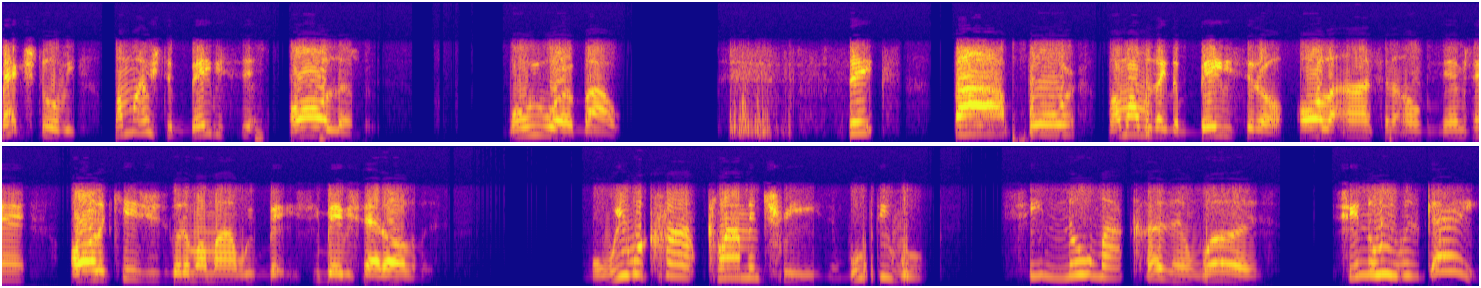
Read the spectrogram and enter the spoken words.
backstory. My mom used to babysit all of us when we were about six, five, four. My mom was like the babysitter of all the aunts and uncles. You know what I'm saying? All the kids used to go to my mom. We she babysat all of us. When we were climb, climbing trees and whoop de whoop, she knew my cousin was. She knew he was gay.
